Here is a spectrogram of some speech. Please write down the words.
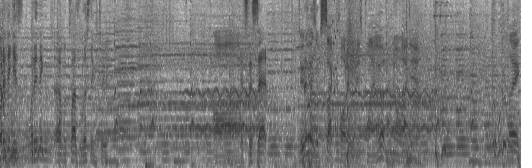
What do you think he's? What do you think uh, McCloud's listening to? Aw. It's the set. Dude always looks psychotic when he's playing. I got no idea. Like,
